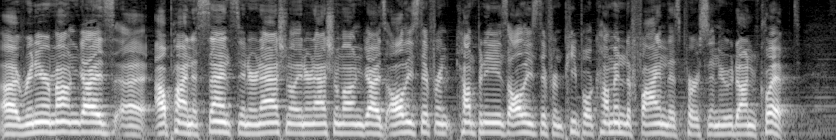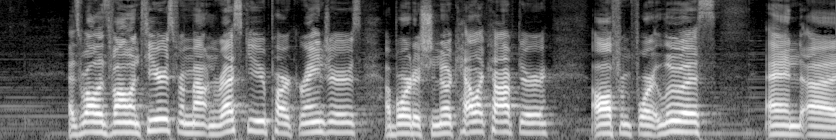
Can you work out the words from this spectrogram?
uh, Rainier Mountain Guides, uh, Alpine Ascents, International, International Mountain Guides, all these different companies, all these different people come in to find this person who'd unclipped. As well as volunteers from Mountain Rescue, park rangers, aboard a Chinook helicopter, all from Fort Lewis, and uh,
